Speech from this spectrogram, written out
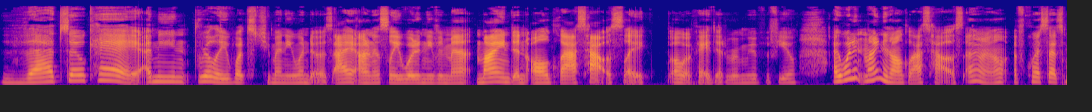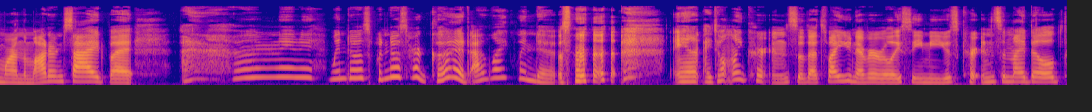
that's okay. I mean, really, what's too many windows? I honestly wouldn't even ma- mind an all glass house. Like, oh, okay, I did remove a few. I wouldn't mind an all glass house. I don't know. Of course, that's more on the modern side, but windows windows are good. I like windows. And i don't like curtains so that's why you never really see me use curtains in my build.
